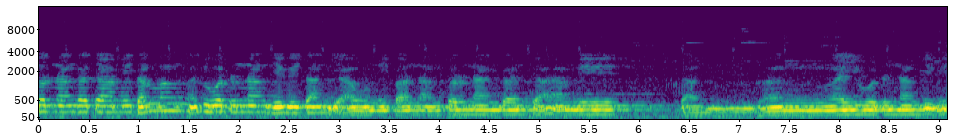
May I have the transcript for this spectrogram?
ตรนังกัจจามิธัมมังอายุวัฒนังชีวิตังยาวนิพพานังตรนังกัจจามิ ตังขังอายุวัฒนังชีวิ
